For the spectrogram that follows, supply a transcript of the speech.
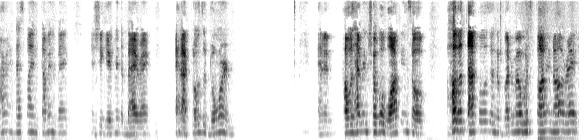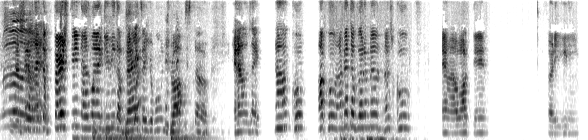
"All right, that's fine. come in the bag." And she gives me the bag, right? And I closed the door and then I was having trouble walking, so all the tacos and the buttermilk was falling off, right? And she was like, the first thing, that's why I give you the bag so you won't drop stuff. And I was like, no, I'm cool. I'm cool. I got the buttermilk. That's cool. And I walked in, started eating,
